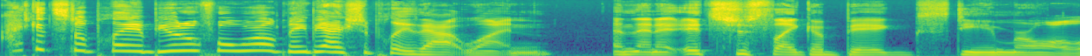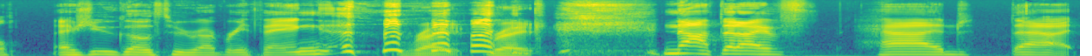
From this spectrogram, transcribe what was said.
I could still play a Beautiful World. Maybe I should play that one. And then it's just like a big steamroll as you go through everything. right right Not that I've had that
